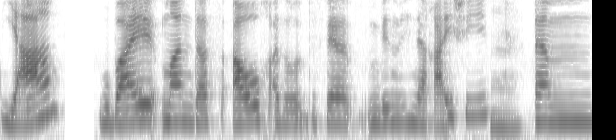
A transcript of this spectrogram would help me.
Ja, wobei man das auch, also das wäre im Wesentlichen der Reishi. Hm. Ähm,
